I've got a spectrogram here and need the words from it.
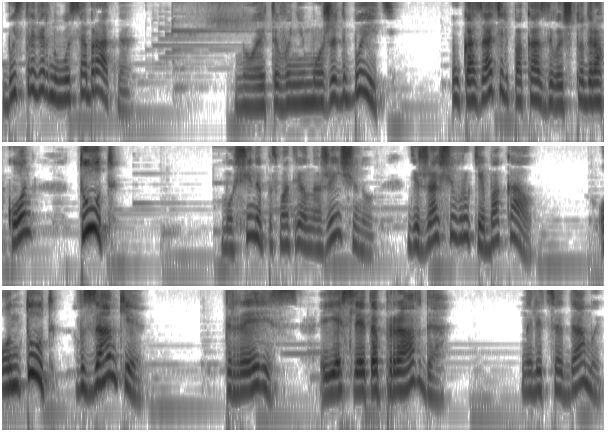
быстро вернулась обратно. «Но этого не может быть!» Указатель показывает, что дракон тут!» Мужчина посмотрел на женщину, держащую в руке бокал. «Он тут, в замке!» «Трэвис, если это правда...» На лице дамы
